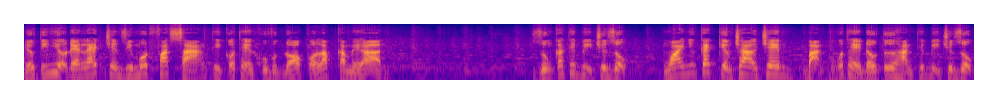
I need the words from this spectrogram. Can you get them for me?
Nếu tín hiệu đèn LED trên remote phát sáng thì có thể khu vực đó có lắp camera ẩn. Dùng các thiết bị chuyên dụng Ngoài những cách kiểm tra ở trên, bạn cũng có thể đầu tư hẳn thiết bị chuyên dụng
